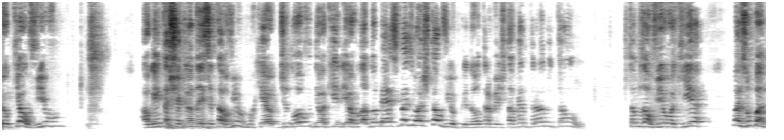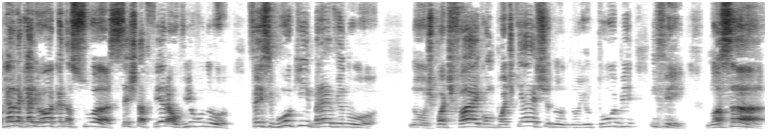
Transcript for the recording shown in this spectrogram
eu que ao vivo. Alguém está checando aí se está ao vivo? Porque, de novo, deu aquele erro lá do OBS, mas eu acho que está ao vivo, porque da outra vez estava entrando, então estamos ao vivo aqui. Mais um Bancada Carioca na sua sexta-feira, ao vivo no Facebook, em breve no, no Spotify, como podcast, no, no YouTube, enfim. Nossa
